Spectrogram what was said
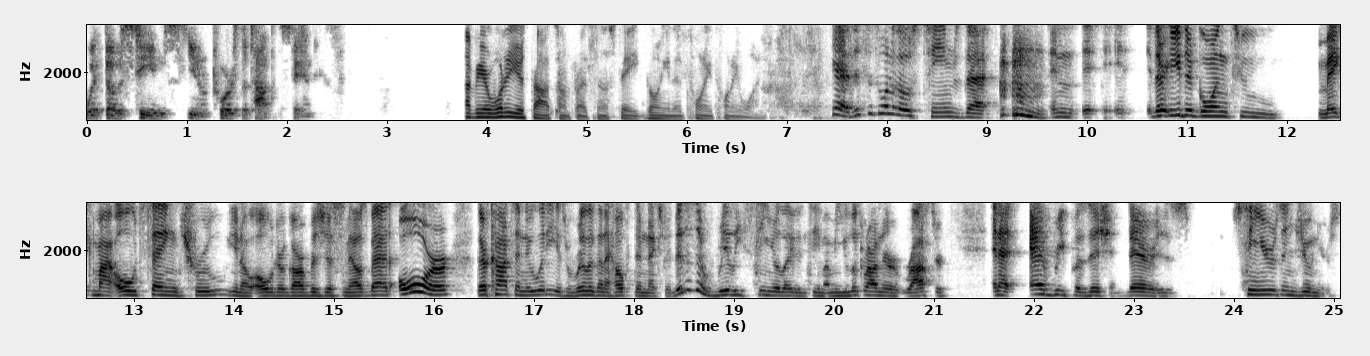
with those teams, you know, towards the top of the standings. Javier, what are your thoughts on Fresno State going into 2021? Yeah, this is one of those teams that, and it, it, they're either going to make my old saying true, you know, older garbage just smells bad, or their continuity is really going to help them next year. This is a really senior laden team. I mean, you look around their roster, and at every position, there is seniors and juniors.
